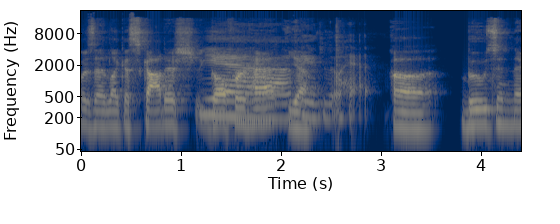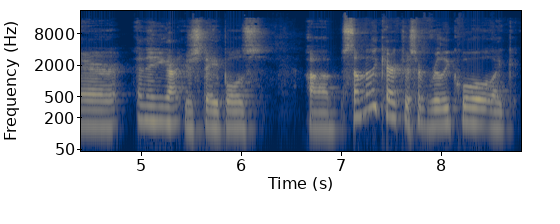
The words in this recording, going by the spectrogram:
was that like a Scottish golfer hat? Yeah. his little hat. Uh Boo's in there. And then you got your staples. Um some of the characters have really cool like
